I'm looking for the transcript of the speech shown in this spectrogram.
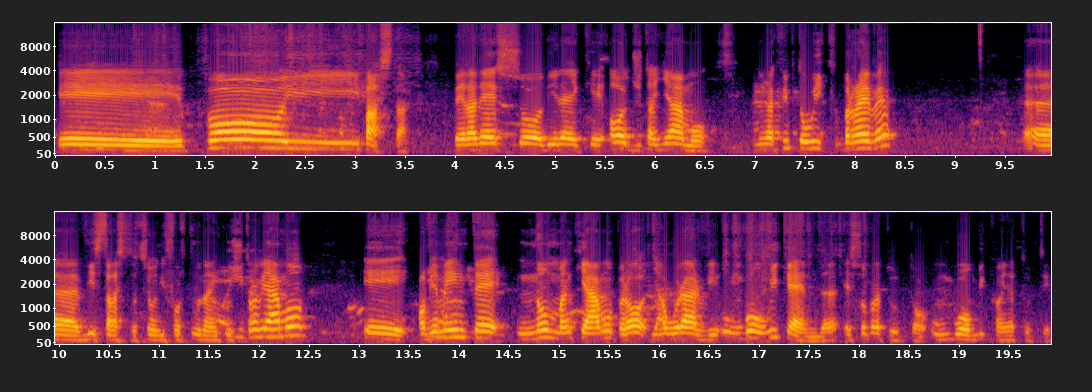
E poi basta. Per adesso direi che oggi tagliamo una Crypto Week breve, eh, vista la situazione di fortuna in cui ci troviamo. E ovviamente non manchiamo però di augurarvi un buon weekend e soprattutto un buon Bitcoin a tutti.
